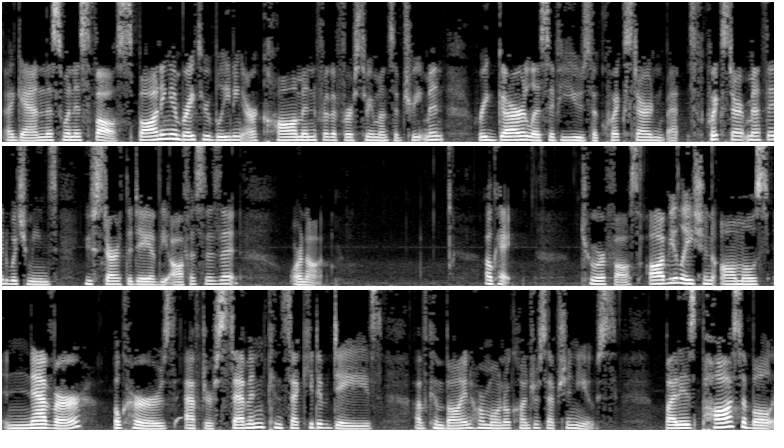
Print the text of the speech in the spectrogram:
Again, this one is false. Spotting and breakthrough bleeding are common for the first three months of treatment, regardless if you use the quick start quick start method, which means you start the day of the office visit, or not. Okay, true or false? Ovulation almost never occurs after seven consecutive days of combined hormonal contraception use, but is possible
